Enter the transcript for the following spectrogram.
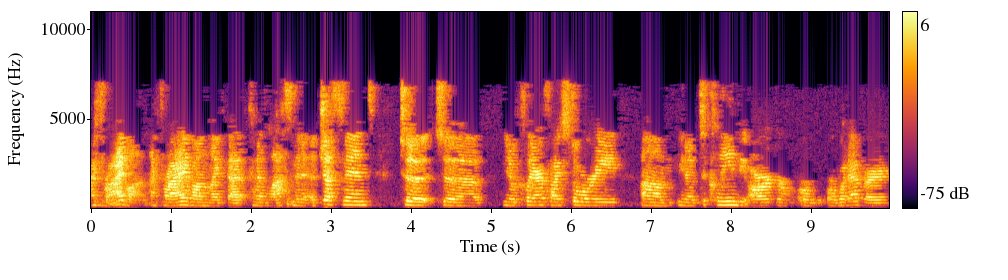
I thrive on. I thrive on like that kind of last minute adjustment to to you know clarify story, um, you know, to clean the arc or, or or whatever.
